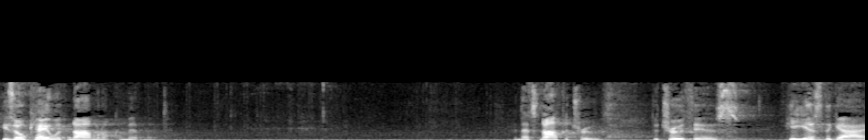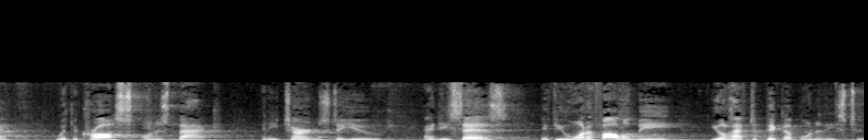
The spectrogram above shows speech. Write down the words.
He's okay with nominal commitment. And that's not the truth. The truth is, he is the guy with the cross on his back, and he turns to you and he says, if you want to follow me, you'll have to pick up one of these two.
